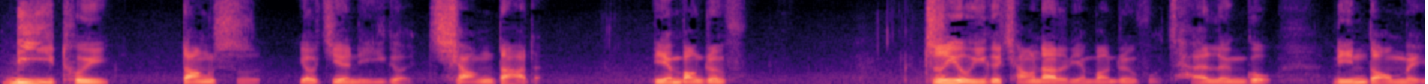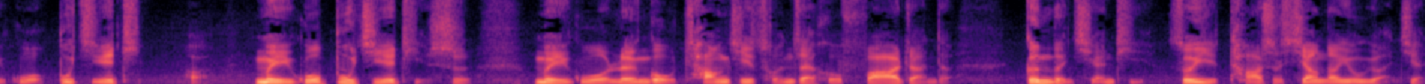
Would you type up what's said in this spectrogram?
力推当时要建立一个强大的联邦政府。只有一个强大的联邦政府才能够领导美国不解体啊！美国不解体是美国能够长期存在和发展的根本前提，所以他是相当有远见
